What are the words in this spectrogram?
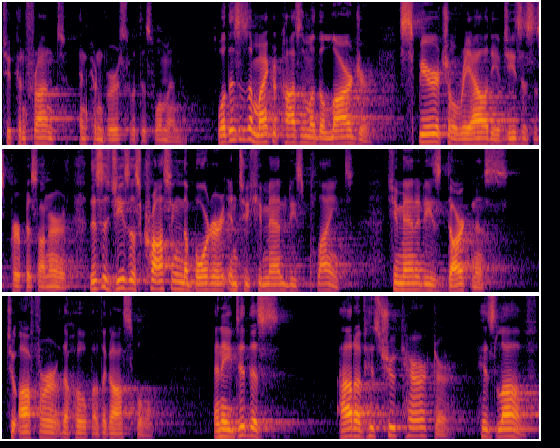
to confront and converse with this woman? Well, this is a microcosm of the larger spiritual reality of Jesus' purpose on earth. This is Jesus crossing the border into humanity's plight, humanity's darkness, to offer the hope of the gospel. And he did this out of his true character, his love.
